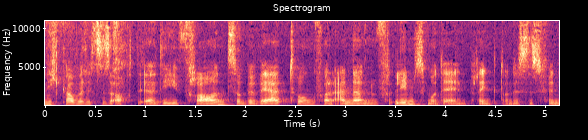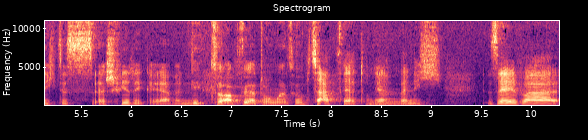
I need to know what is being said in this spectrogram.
ich glaube, dass es auch äh, die Frauen zur Bewertung von anderen Lebensmodellen bringt. Und das ist, finde ich, das Schwierige. Ja, wenn, die, zur Abwertung, meinst du? Zur Abwertung, mhm. ja. Wenn ich selber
